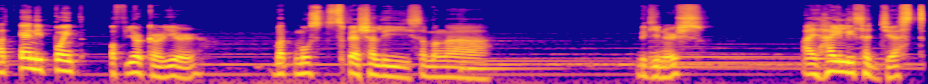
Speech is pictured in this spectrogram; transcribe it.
At any point of your career, but most especially sa mga beginners, I highly suggest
